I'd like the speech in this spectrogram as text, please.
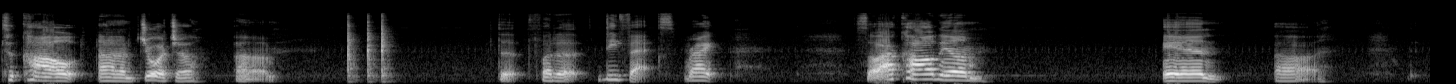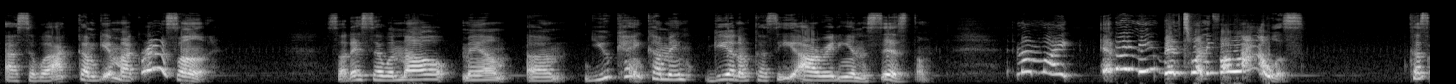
to call um, Georgia um, the for the DFACS, right? So I called them and uh, I said, well, I come get my grandson. So they said, well, no, ma'am, um, you can't come and get him because he already in the system. And I'm like, it ain't even been 24 hours. Because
